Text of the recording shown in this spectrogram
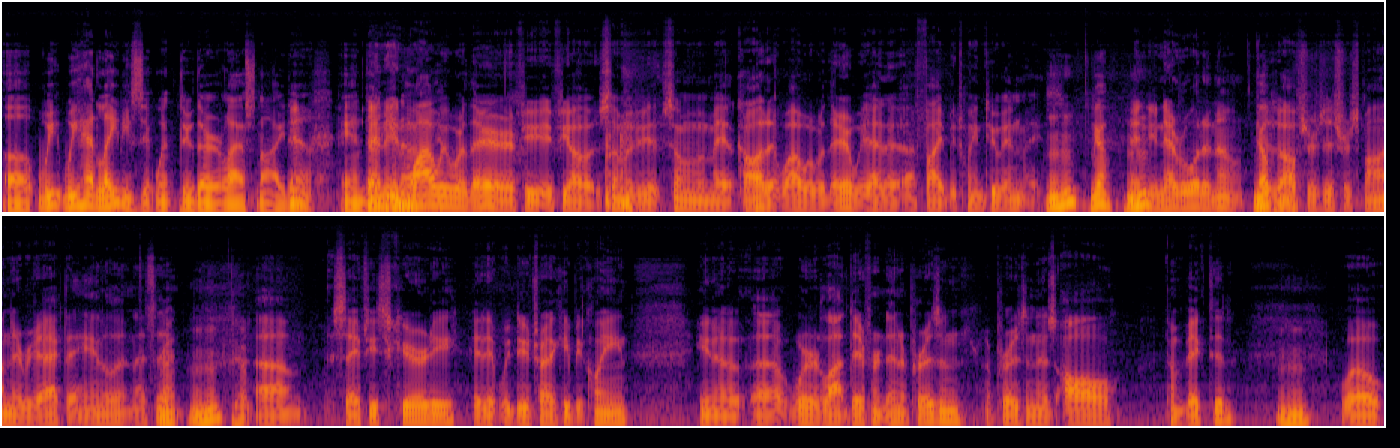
Uh, we we had ladies that went through there last night, and Yeah, and, uh, and, you and know, while we were there, if you if y'all some of you some of them may have caught it while we were there, we had a, a fight between two inmates, Mhm, yeah, and you never would have known Nope. because officers just respond, they react, they handle it, and that's it. Right, mhm. Yep. Um, safety, security, it, it- we do try to keep it clean. You know, uh, we're a lot different than a prison. A prison is all convicted. Mm-hmm. Well,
